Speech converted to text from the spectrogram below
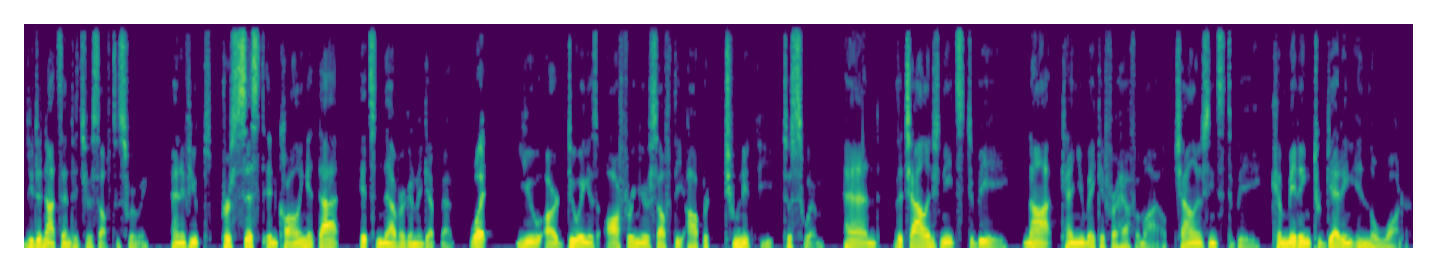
you did not sentence yourself to swimming. And if you persist in calling it that, it's never going to get better. What you are doing is offering yourself the opportunity opportunity to swim. And the challenge needs to be not can you make it for half a mile? Challenge needs to be committing to getting in the water.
